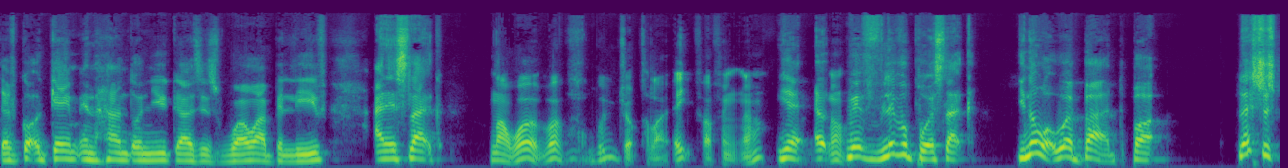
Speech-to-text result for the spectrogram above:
They've got a game in hand on you guys as well, I believe. And it's like, No, we're, we're, we've dropped to like eighth, I think now. yeah, uh, No. with Liverpool, it's like, you know what, we're bad, but let's just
